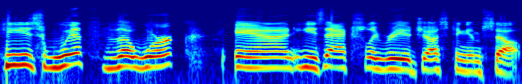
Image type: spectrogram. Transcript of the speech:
He's with the work and he's actually readjusting himself.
